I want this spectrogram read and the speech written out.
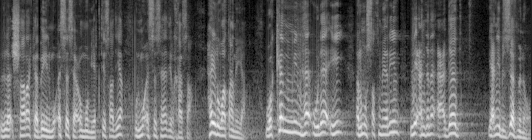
الشراكة بين مؤسسه عمومية اقتصادية والمؤسسة هذه الخاصة. هي الوطنية. وكم من هؤلاء المستثمرين اللي عندنا أعداد يعني بزاف منهم.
